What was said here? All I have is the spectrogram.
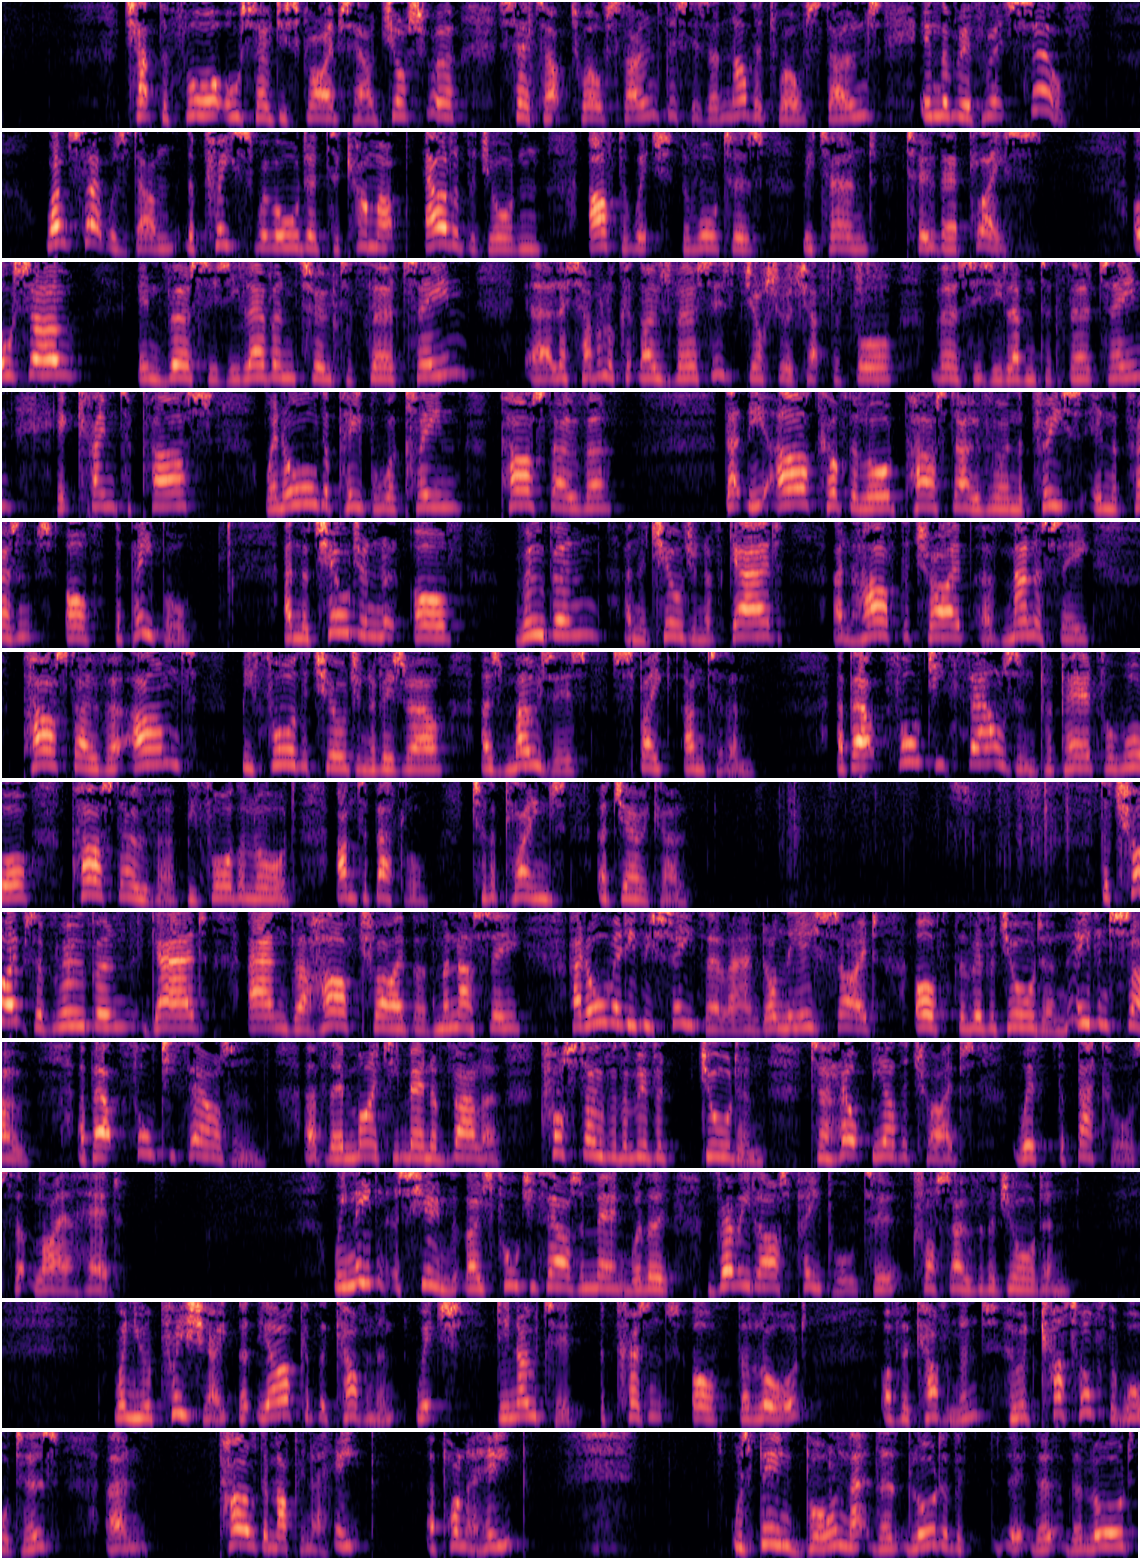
Chapter 4 also describes how Joshua set up 12 stones. This is another 12 stones in the river itself. Once that was done, the priests were ordered to come up out of the Jordan, after which the waters returned to their place. Also, in verses 11 through to 13, uh, let's have a look at those verses. Joshua chapter 4 verses 11 to 13. It came to pass when all the people were clean, passed over, that the ark of the Lord passed over and the priests in the presence of the people. And the children of Reuben and the children of Gad and half the tribe of Manasseh passed over armed before the children of Israel as Moses spake unto them. About 40,000 prepared for war passed over before the Lord unto battle to the plains of Jericho. The tribes of Reuben, Gad, and the half tribe of Manasseh had already received their land on the east side of the river Jordan. Even so, about 40,000 of their mighty men of valor crossed over the river Jordan to help the other tribes with the battles that lie ahead. We needn't assume that those 40,000 men were the very last people to cross over the Jordan when you appreciate that the Ark of the Covenant, which denoted the presence of the Lord of the Covenant, who had cut off the waters and piled them up in a heap upon a heap, was being borne that the Lord of the, the, the, the Lord,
